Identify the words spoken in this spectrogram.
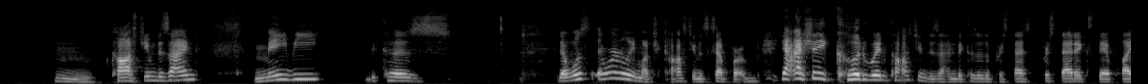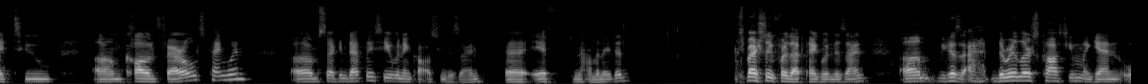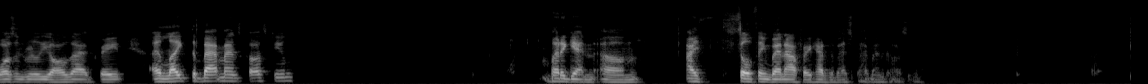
Hmm, costume design, maybe because there was there weren't really much costumes except for yeah actually could win costume design because of the prosthetics they applied to um, Colin Farrell's Penguin. Um, so I can definitely see winning costume design uh, if nominated, especially for that Penguin design. Um, because I, the Riddler's costume again wasn't really all that great. I like the Batman's costume, but again, um, I still think Ben Affleck had the best Batman costume.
